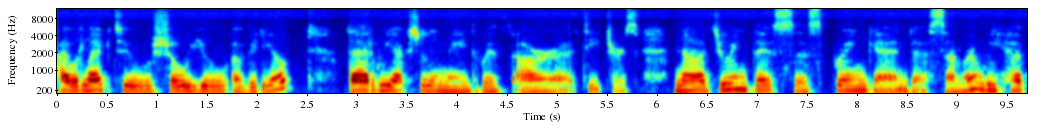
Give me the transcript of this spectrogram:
I would like to show you a video that we actually made with our uh, teachers. Now, during this uh, spring and uh, summer, we have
